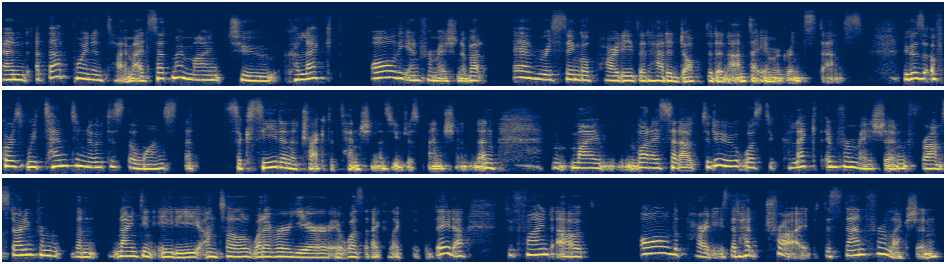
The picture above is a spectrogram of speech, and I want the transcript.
And at that point in time, I'd set my mind to collect all the information about every single party that had adopted an anti immigrant stance. Because, of course, we tend to notice the ones that succeed and attract attention as you just mentioned and my what i set out to do was to collect information from starting from the 1980 until whatever year it was that i collected the data to find out all the parties that had tried to stand for election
